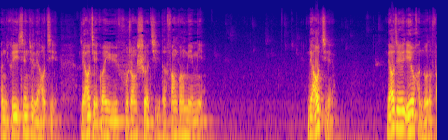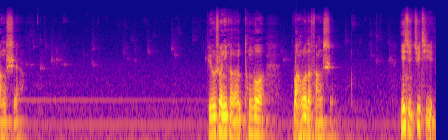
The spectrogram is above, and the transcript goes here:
啊，你可以先去了解。了解关于服装设计的方方面面，了解，了解也有很多的方式，比如说你可能通过网络的方式，也许具体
